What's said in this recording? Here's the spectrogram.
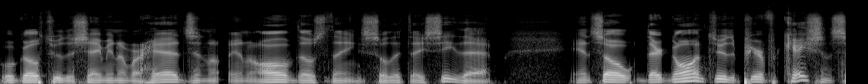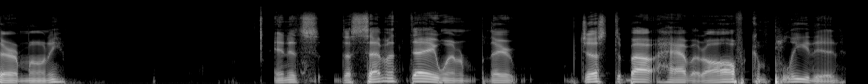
we'll go through the shaving of our heads and and all of those things so that they see that. And so they're going through the purification ceremony. And it's the seventh day when they're just about have it all completed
